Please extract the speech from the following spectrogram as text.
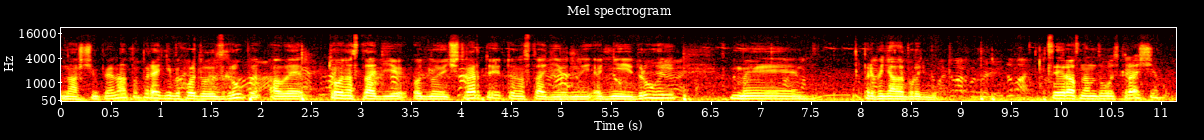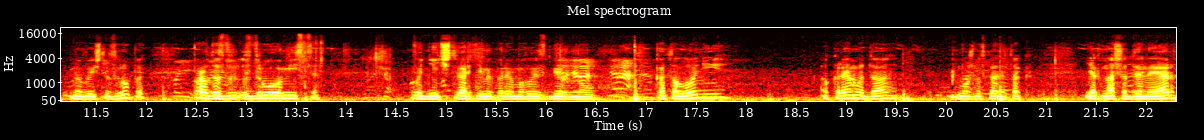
наш чемпіонат попередній виходили з групи, але то на стадії одної четвертої, то на стадії однієї, однієї другої ми припиняли боротьбу. Цей раз нам вдалося краще. Ми вийшли з групи, правда, з другого місця. В одній четвертій ми перемогли збірну Каталонії. Окремо, да, можна сказати так, як наша ДНР,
